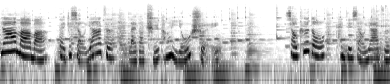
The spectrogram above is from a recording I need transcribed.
鸭妈妈带着小鸭子来到池塘里游水，小蝌蚪看见小鸭子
